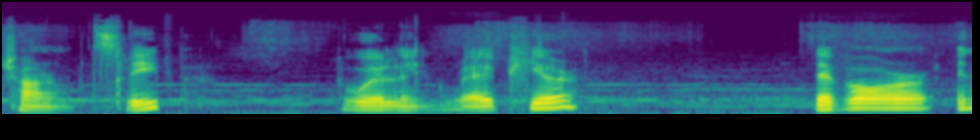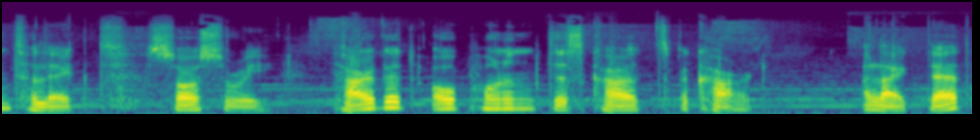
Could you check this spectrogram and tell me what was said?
Charmed Sleep. Dueling Rapier. Devour Intellect. Sorcery. Target opponent discards a card. I like that.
